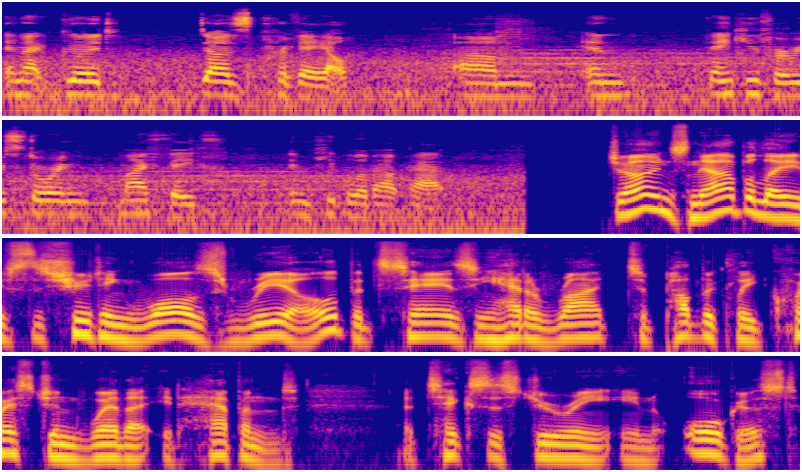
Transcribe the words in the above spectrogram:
and that good does prevail. Um, and thank you for restoring my faith in people about that. Jones now believes the shooting was real, but says he had a right to publicly question whether it happened. A Texas jury in August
